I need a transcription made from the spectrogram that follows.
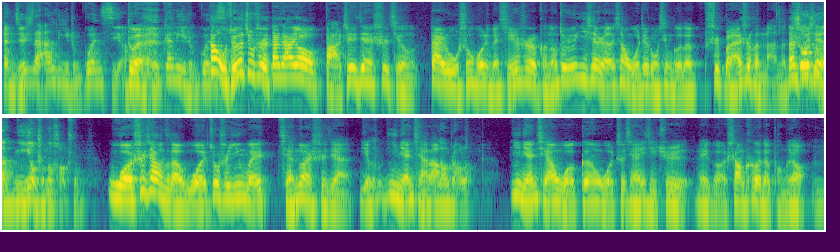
感觉是在安利一种关系啊，对，安利一种关系。但我觉得就是大家要把这件事情带入生活里面，其实是可能对于一些人像我这种性格的，是本来是很难的。但说说吧，你有什么好处？我是这样子的，我就是因为前段时间也不一年前了，捞着了，一年前我跟我之前一起去那个上课的朋友，嗯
